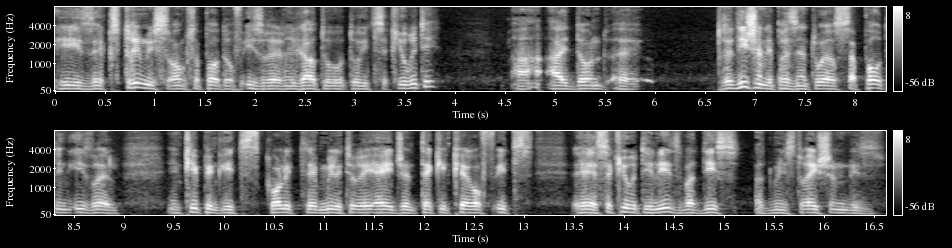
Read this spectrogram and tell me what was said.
He is extremely strong supporter of Israel in regard to, to its security. Uh, I don't. Uh, traditionally, President was supporting Israel in keeping its quality military edge and taking care of its uh, security needs, but this administration is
